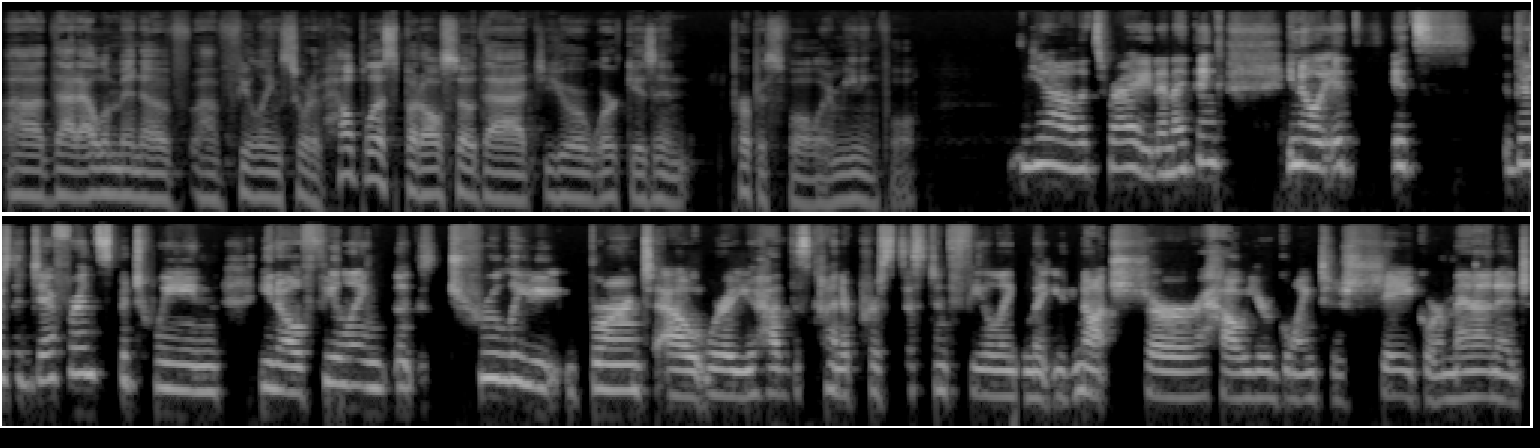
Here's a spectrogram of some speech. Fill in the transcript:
uh, that element of uh, feeling sort of helpless but also that your work isn't purposeful or meaningful. Yeah that's right. And i think you know it's it's there's a difference between you know feeling truly burnt out where you have this kind of persistent feeling that you're not sure how you're going to shake or manage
